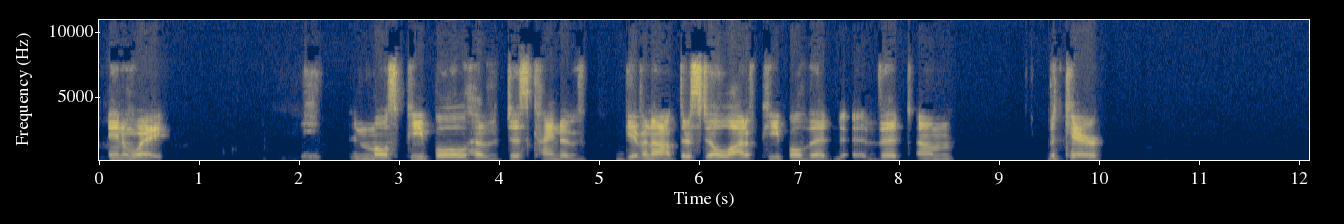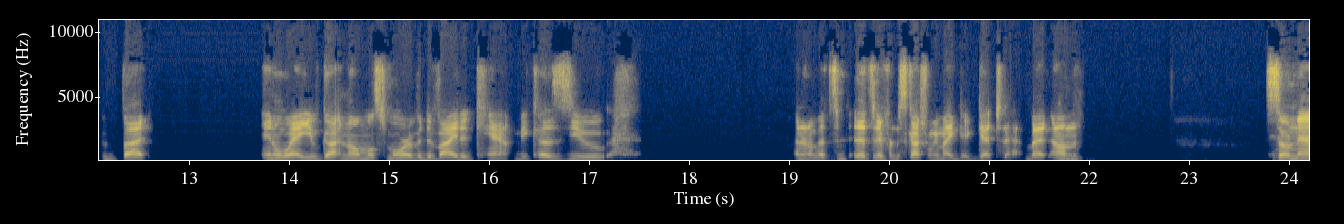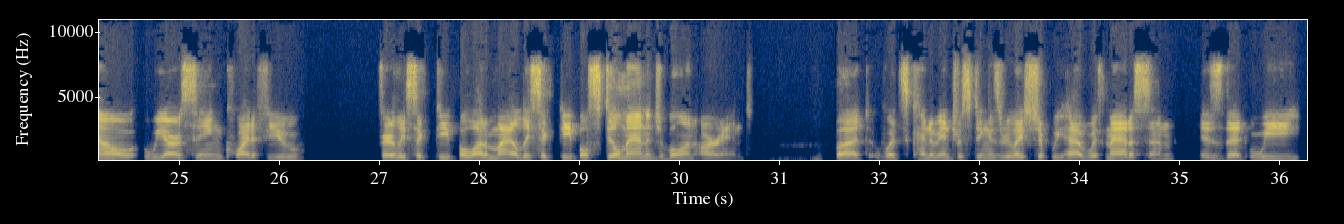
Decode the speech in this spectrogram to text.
in a way. Most people have just kind of given up. There's still a lot of people that that um, that care, but in a way, you've gotten almost more of a divided camp because you I don't know. That's that's a different discussion. We might get, get to that, but um, so now we are seeing quite a few fairly sick people, a lot of mildly sick people, still manageable on our end. But what's kind of interesting is the relationship we have with Madison is that we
